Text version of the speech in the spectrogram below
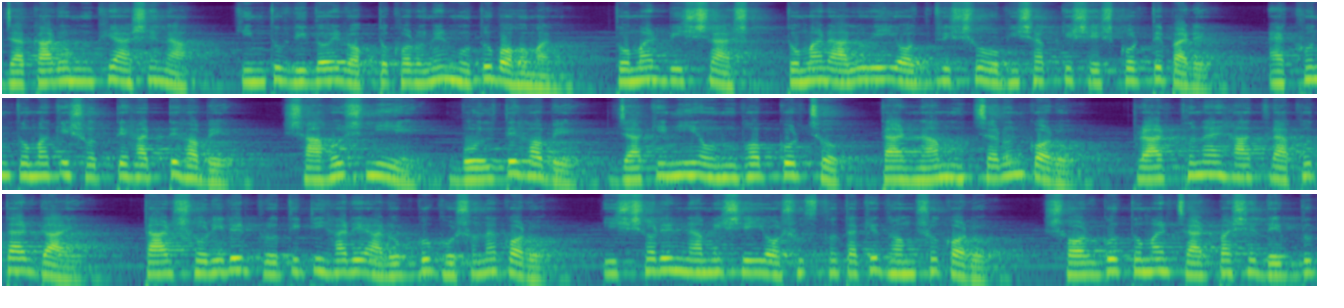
যা কারও মুখে আসে না, কিন্তু হৃদয় রক্তক্ষরণের মতো বহমান। তোমার বিশ্বাস, তোমার আলো এই অদৃশ্য অভিশাপকে শেষ করতে পারে। এখন তোমাকে সত্যে হাঁটতে হবে। সাহস নিয়ে বলতে হবে, যাকে নিয়ে অনুভব করছ, তার নাম উচ্চারণ করো। প্রার্থনায় হাত রাখো তার গায়ে। তার শরীরের প্রতিটি হারে আরোগ্য ঘোষণা করো। ঈশ্বরের নামে সেই অসুস্থতাকে ধ্বংস করো। স্বর্গ তোমার চারপাশে দেবদূত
